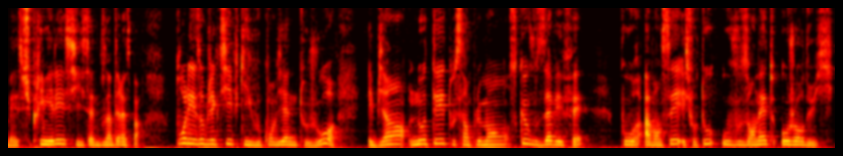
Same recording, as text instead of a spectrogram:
ben, supprimez-les si ça ne vous intéresse pas. Pour les objectifs qui vous conviennent toujours, eh bien notez tout simplement ce que vous avez fait pour avancer et surtout où vous en êtes aujourd'hui.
